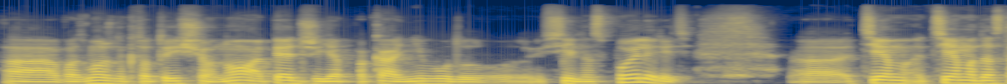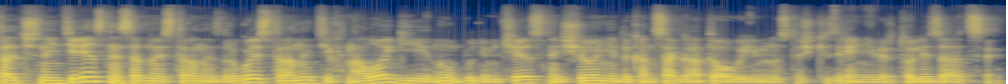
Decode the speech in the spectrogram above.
а, возможно, кто-то еще. Но, опять же, я пока не буду сильно спойлерить. А, тем, тема достаточно интересная, с одной стороны. С другой стороны, технологии, ну, будем честны, еще не до конца готовы именно с точки зрения виртуализации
